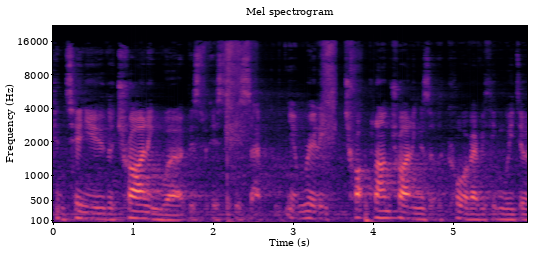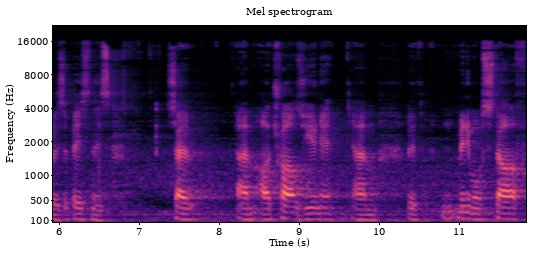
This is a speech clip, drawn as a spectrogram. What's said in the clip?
continue the trialing work. This is, uh, you know, really tri- plant trialing is at the core of everything we do as a business. So, um, our trials unit um, with minimal staff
